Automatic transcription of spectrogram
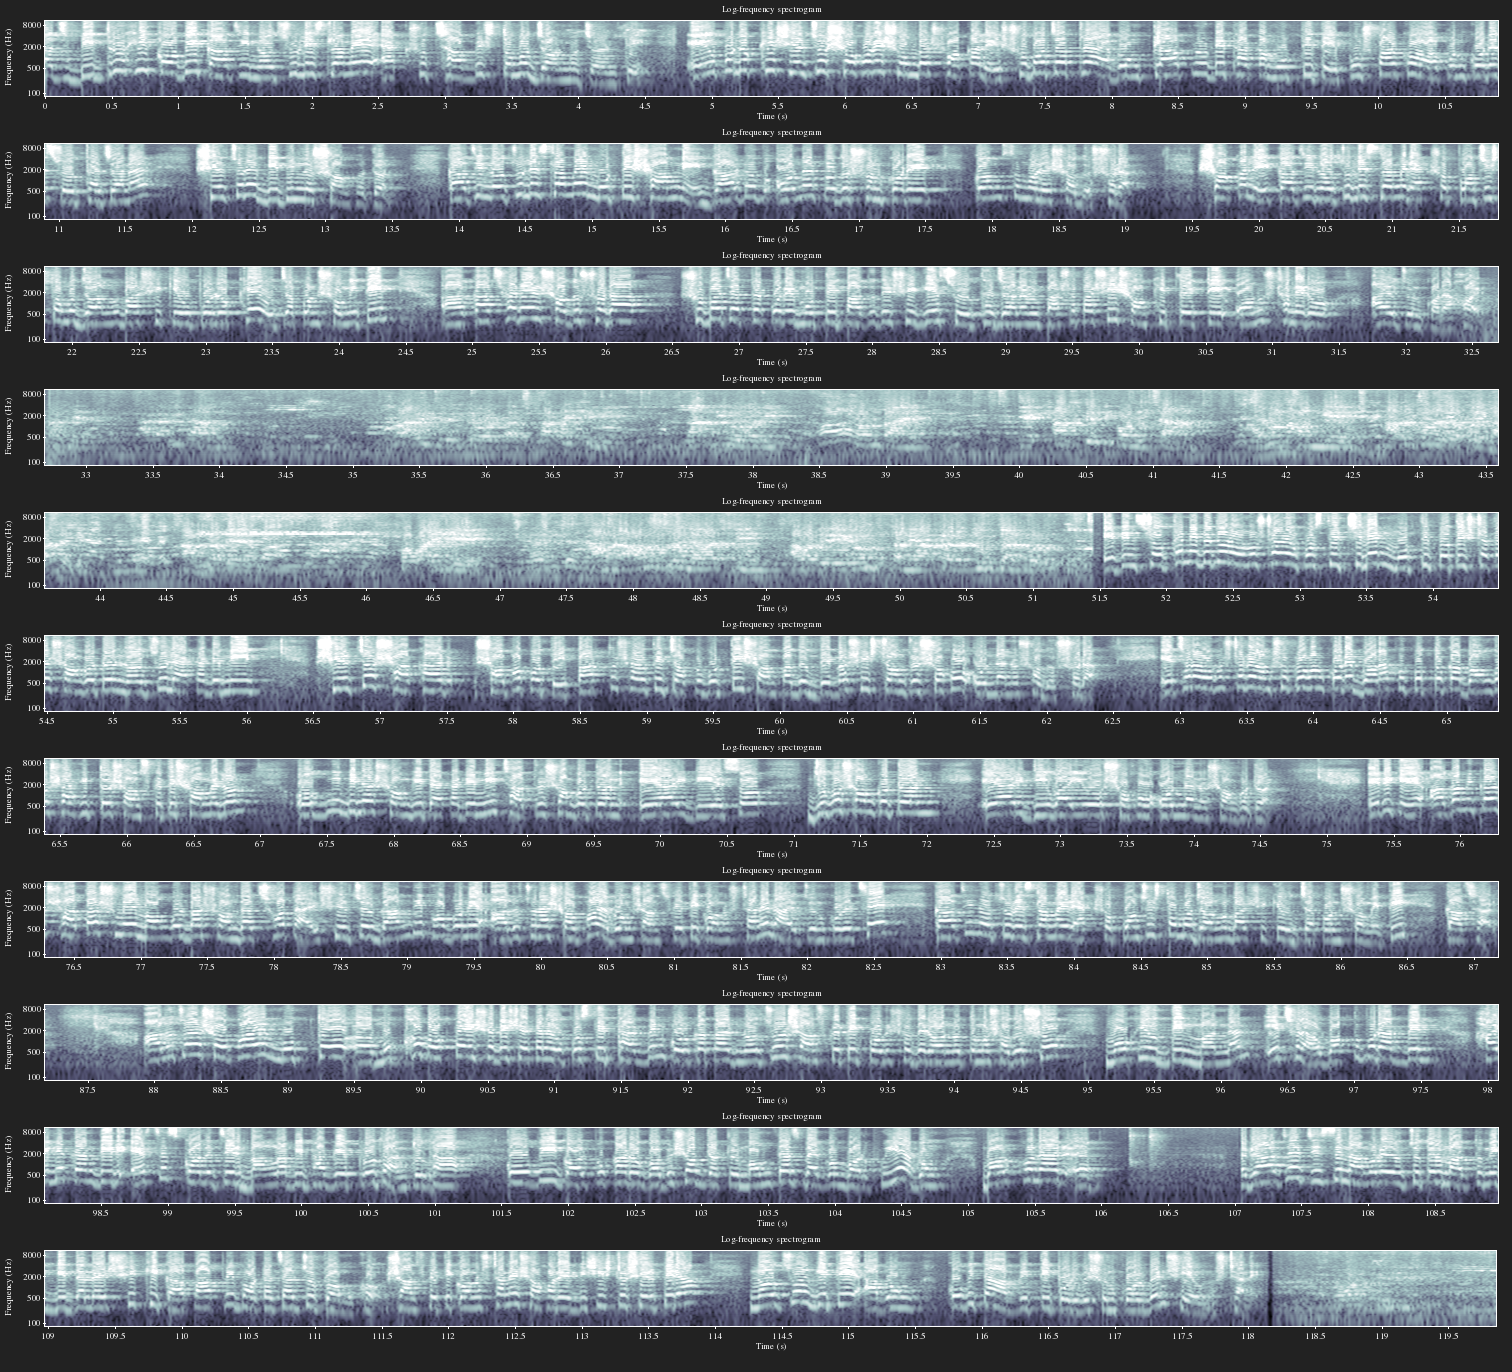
আজ বিদ্রোহী কবি কাজী নজরুল ইসলামের একশো ছাব্বিশতম জন্মজয়ন্তী। এই উপলক্ষে শিলচর শহরে সোমবার সকালে শোভাযাত্রা এবং ক্লাব রোডে থাকা মূর্তিতে পুষ্পার্ঘ অর্পণ করে শ্রদ্ধা জানায় শিলচরের বিভিন্ন সংগঠন। কাজী নজরুল ইসলামের মূর্তির সামনে গার্ড অব অনার প্রদর্শন করে কমসমলের সদস্যরা। সকালে কাজী নজরুল ইসলামের একশো পঁচিশতম জন্মবার্ষিকী উপলক্ষে উদযাপন সমিতি কাছাড়ের সদস্যরা শোভাযাত্রা করে মূর্তির পাদদেশে গিয়ে শ্রদ্ধা জানানোর পাশাপাশি সংক্ষিপ্ত একটি অনুষ্ঠানেরও আয়োজন করা হয়। আগামীকাল বারোই চৈত্র অর্থাৎ সাতাইশে মে গান্ধী ভবনী সন্ধ্যায় যে সাংস্কৃতিক অনুষ্ঠান এবং সঙ্গে আলোচনা চক্রের কাছে আপনাদের সবাইকে আমরা আমন্ত্রণ জানাচ্ছি আমাদের এই অনুষ্ঠানে আপনারা যোগদান করুন। এদিন শ্রদ্ধা নিবেদন অনুষ্ঠানে উপস্থিত ছিলেন মূর্তি প্রতিষ্ঠাতা সংগঠন নজরুল একাডেমি শিলচর শাখার সভাপতি পার্থ পার্থসারথী চক্রবর্তী, সম্পাদক দেবাশিস চন্দ্র সহ অন্যান্য সদস্যরা। এছাড়া অনুষ্ঠানে অংশগ্রহণ করে বরাক উপত্যকা বঙ্গ সাহিত্য সংস্কৃতি সম্মেলন, অগ্নিবীণা সংগীত একাডেমি, ছাত্র সংগঠন এআইডিএসও, যুব সংগঠন এআইডিওয়াইও সহ অন্যান্য সংগঠন। এদিকে আগামীকাল সাতাশ মে, মঙ্গলবার সন্ধ্যা ছটায় শিলচর গান্ধী ভবনে আলোচনা সভা এবং সাংস্কৃতিক অনুষ্ঠানের আয়োজন করেছে কাজী নজরুল ইসলামের একশো পঞ্চাশতম জন্মবার্ষিকী উদযাপন সমিতি, কাছাড়। আলোচনা সভায় মুক্ত মুখ্য হিসেবে সেখানে উপস্থিত থাকবেন কলকাতার নজরুল সাংস্কৃতিক পরিষদের অন্যতম সদস্য মহিউদ্দিন মান্নান। এছাড়াও বক্তব্য রাখবেন হাইলাকান্দির এস এস কলেজের বাংলা বিভাগের প্রধান তথা কবি, গল্পকার ও গবেষক ডক্টর মমতাজ বেগম বরভুইয়া এবং বরখলার রাজা জিসে নামরের উচ্চতর মাধ্যমিক বিদ্যালয়ের শিক্ষিকা পাপড়ি ভট্টাচার্য প্রমুখ। সাংস্কৃতিক অনুষ্ঠানে শহরের বিশিষ্ট শিল্পীরা নজরুল গীতি এবং কবিতা আবৃত্তি পরিবেশন করবেন সেই অনুষ্ঠানে।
